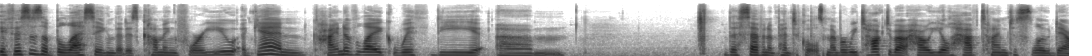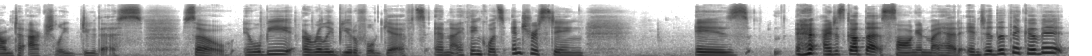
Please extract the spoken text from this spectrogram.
if this is a blessing that is coming for you, again, kind of like with the um, the Seven of Pentacles. Remember, we talked about how you'll have time to slow down to actually do this. So it will be a really beautiful gift. And I think what's interesting is I just got that song in my head, Into the Thick of It,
